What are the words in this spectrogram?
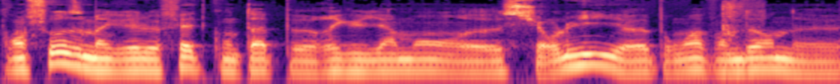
grand chose malgré le fait qu'on tape régulièrement euh, sur lui. Euh, pour moi, Van Dorn, euh,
